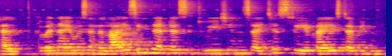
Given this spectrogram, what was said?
health. When I was analyzing the entire situations, I just realized, I mean,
